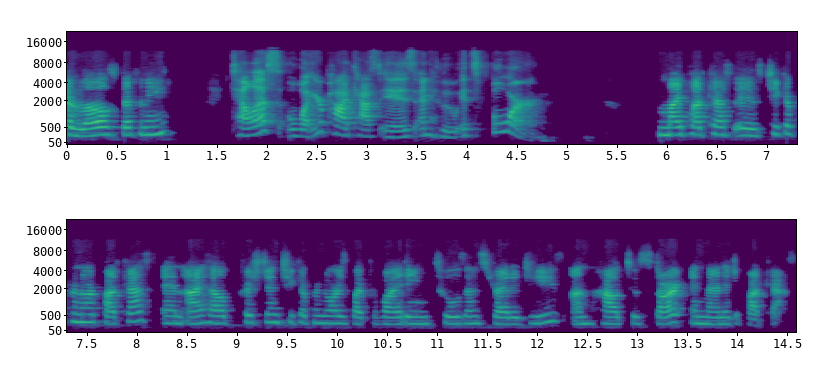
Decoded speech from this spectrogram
Hello, Stefanie. Tell us what your podcast is and who it's for. My podcast is Chicapreneur Podcast, and I help Christian chicapreneurs by providing tools and strategies on how to start and manage a podcast.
